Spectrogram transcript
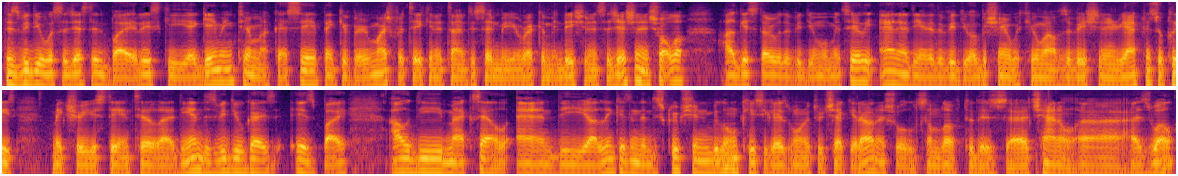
this video was suggested by Risky Gaming. Gaming. Termakase, thank you very much for taking the time to send me your recommendation and suggestion. Inshallah, I'll get started with the video momentarily. And at the end of the video, I'll be sharing with you my observation and reaction. So please make sure you stay until uh, the end. This video, guys, is by Audi Maxell. And the uh, link is in the description below in case you guys wanted to check it out and show some love to this uh, channel uh, as well.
